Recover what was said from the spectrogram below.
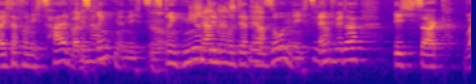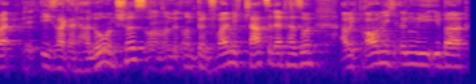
weil ich davon nichts halte, weil genau. das bringt mir nichts. Ja. bringt mir und, dem, und, der Person ja. nichts. Ja. Entweder ich sag, ich sag halt Hallo und Tschüss und, und, und bin freundlich klar zu der Person, aber ich brauche nicht irgendwie über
